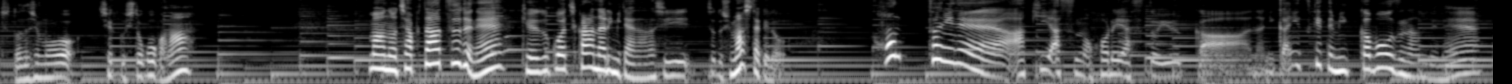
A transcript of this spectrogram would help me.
ちょっと私もチェックしとこうかな。まああのチャプター2でね継続は力なりみたいな話ちょっとしましたけど本当にね秋安の惚れ安というか何かにつけて三日坊主なんでね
